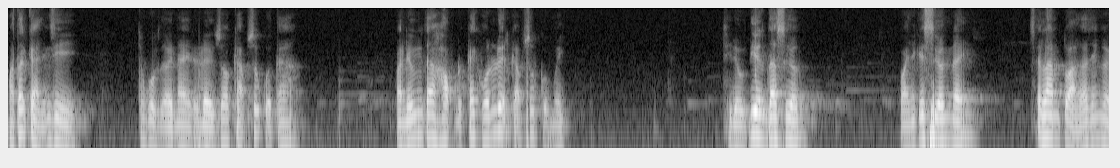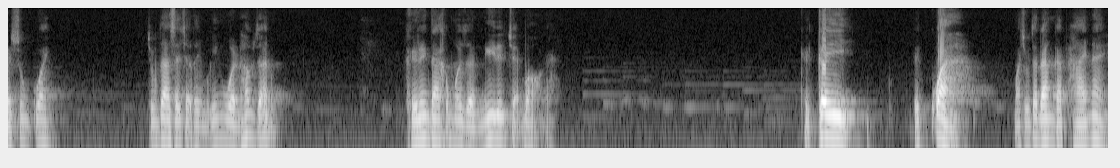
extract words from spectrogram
mà tất cả những gì trong cuộc đời này là đều do cảm xúc của ta. Và nếu chúng ta học được cách huấn luyện cảm xúc của mình, thì đầu tiên ta sướng. Và những cái sướng đấy sẽ lan tỏa ra những người xung quanh. Chúng ta sẽ trở thành một cái nguồn hấp dẫn khiến anh ta không bao giờ nghĩ đến chuyện bỏ cả. Cái cây, cái quả mà chúng ta đang gặt hái này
